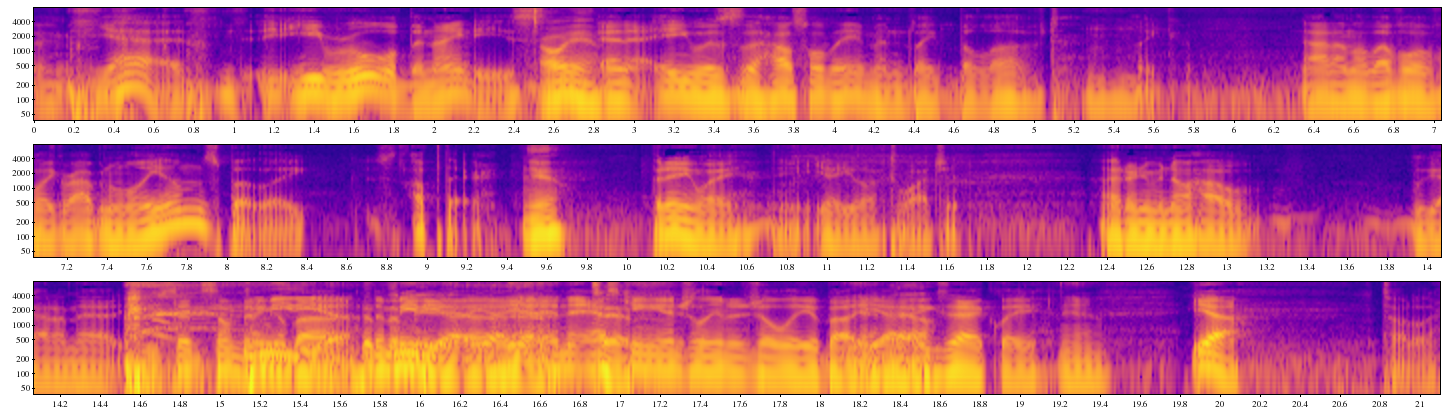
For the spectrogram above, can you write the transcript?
uh, yeah, he ruled the '90s. Oh yeah. and he was the household name and like beloved. Mhm. Like not on the level of like Robin Williams, but like up there. Yeah. But anyway, yeah, you'll have to watch it. I don't even know how we got on that. You said something media. about the, The media, media, yeah, yeah, yeah. and Tiff. asking Angelina Jolie about Yeah. yeah, Yeah. exactly, Yeah. yeah, totally.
